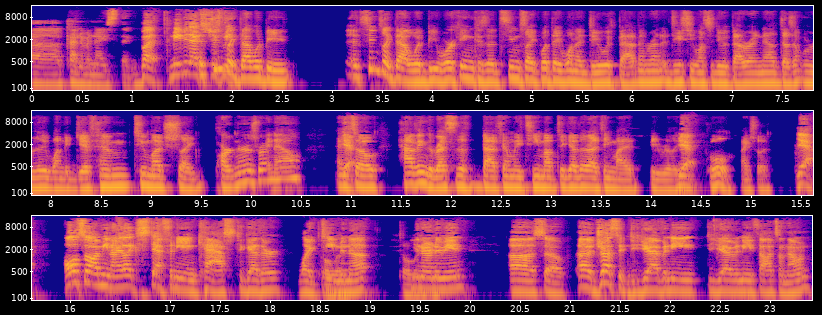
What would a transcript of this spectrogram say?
uh, kind of a nice thing. But maybe that's it just seems me. like that would be it seems like that would be working because it seems like what they want to do with Batman right DC wants to do with Batman right now doesn't really want to give him too much like partners right now. And Yeah. so having the rest of the Bat family team up together, I think might be really Yeah. cool, actually. Also, I mean, I like Stephanie and Cass together, like Totally. teaming up. Totally. You know what I mean? Uh, so uh, Justin, did you have any? Did you have any thoughts on that one?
